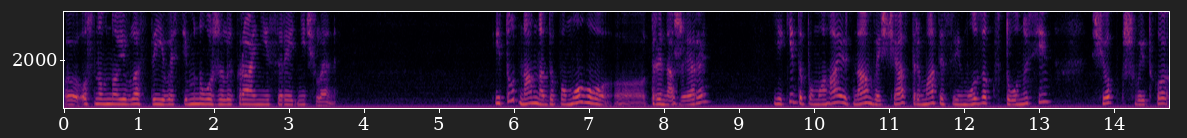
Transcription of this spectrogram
е, основної властивості, множили крайні і середні члени. І тут нам на допомогу е, тренажери, які допомагають нам весь час тримати свій мозок в тонусі, щоб швидко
